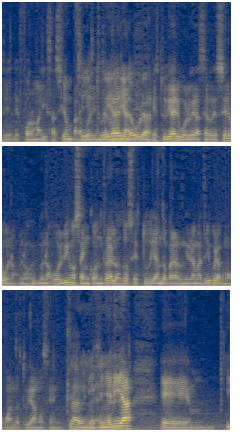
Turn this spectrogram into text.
de- de formalización para Sí, poder estudiar y laburar. estudiar y volver a hacer de cero. Bueno, nos, nos volvimos a encontrar los dos estudiando para rendir la matrícula como cuando estudiamos en, Claro, en ingeniería. eh, y,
